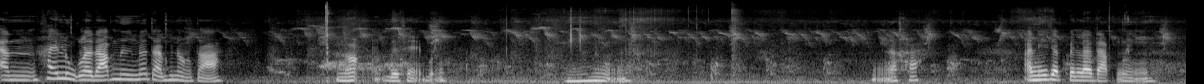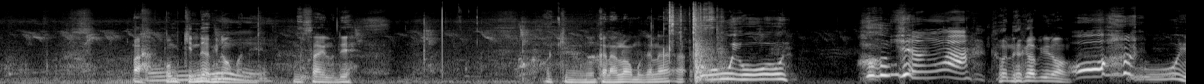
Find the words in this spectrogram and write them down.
อันไข่ลูกระดับหนึ่งเด้อจ้าพี่น้องจ้าเนาะเดี๋ยวแฉเบิ่งอืมนี่นะคะ อันนี้จะเป็นระดับหนึ่งมาผมกินเด้อพี่น้องโอ้ยวันนี้ผมใส่หรือเด้มา กินมือกันนะลองมือกันนะอะอุ้ยอุ้ยยังว่ะโทษนะครับพี่น้องโอ้อุ้ย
